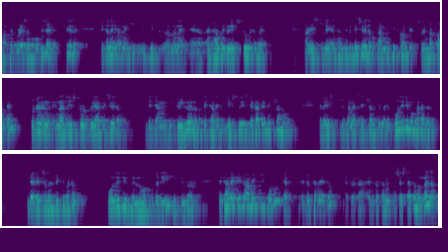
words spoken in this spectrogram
বা ভেপৰেশ্যন হ'ব বিচাৰিব ঠিক আছে? তেতিয়াহ'লে আমি হিট মানে এনথালপিটো এইচ টু হৈ যাব আৰু এইচ টু এনথালপিটো বেছি হৈ যাব কাৰণ heat content sorry not content total energy ষ্ট'ৰটো ইয়াৰ বেছি হৈ যাব। যেতিয়া আমি হিটটো ই লৈ ল'ব তেতিয়াহ'লে H two is greater than H one হ'ব। তেতিয়াহ'লে H two minus H one কিবা এইটো পজিটিভ হ'ব এটা ভেলু ডেল এইচ ভেলুটো কিবা এইটো পজিটিভ ভেলু হ'ব যদি হিটটো লৈ লয়। তেতিয়াহ'লে এইটো আমি কি কৰোঁ এইটো তেতিয়াহ'লে এইটো এইটো এটা এণ্ডোথামিক প্ৰচেছ টাইপে হ'ল নহয় জানো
